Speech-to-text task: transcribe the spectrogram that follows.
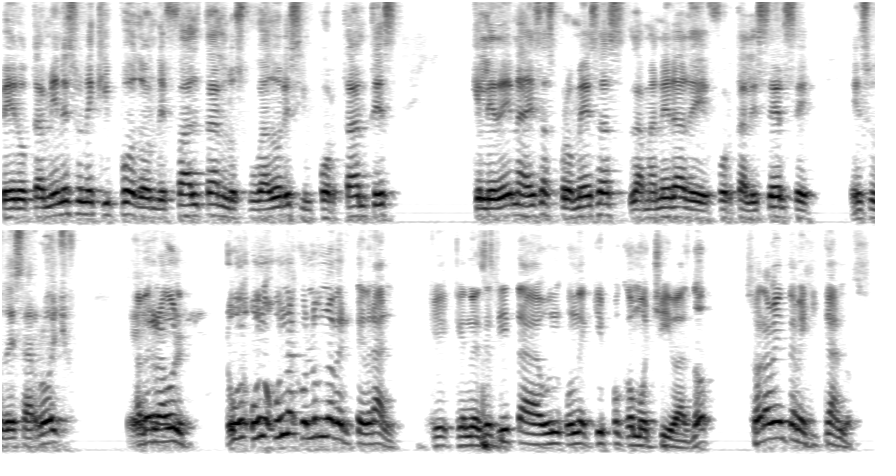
pero también es un equipo donde faltan los jugadores importantes que le den a esas promesas la manera de fortalecerse en su desarrollo. A ver, Raúl, una columna vertebral que, necesita un, equipo como Chivas, ¿no? Solamente mexicanos.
